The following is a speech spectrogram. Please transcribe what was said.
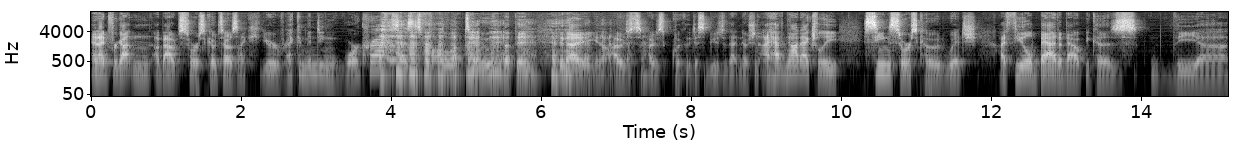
And I'd forgotten about source code, so I was like, "You're recommending Warcraft as his follow up to Moon?" But then then I you know I was I was quickly disabused of that notion. I have not actually seen source code, which I feel bad about because the uh,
